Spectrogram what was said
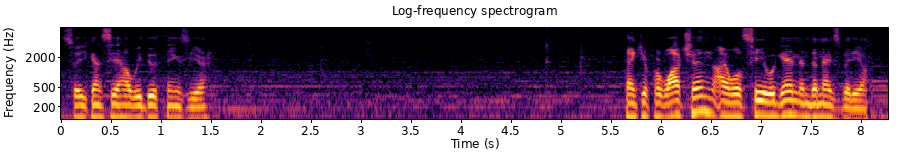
so you can see how we do things here. Thank you for watching. I will see you again in the next video.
